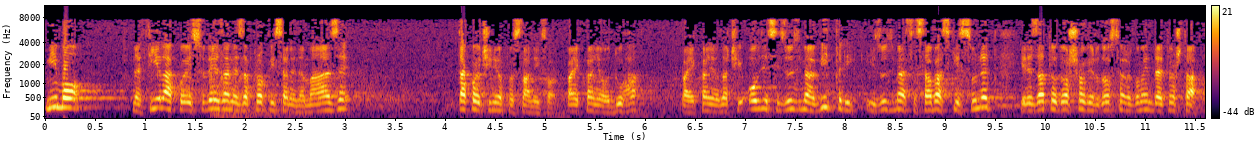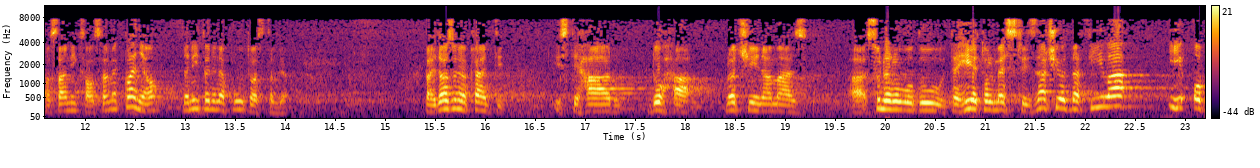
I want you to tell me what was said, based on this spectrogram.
mimo na fila koje su vezane za propisane namaze, tako je činio poslanik sa Pa je klanjao duha, pa je klanjao, znači ovdje se izuzima vitrik, izuzima se sabarski sunet, jer je zato došao vjerodostojan argument da je to šta? Poslanik sa osvrame klanjao, da ni to ni na putu ostavljao. Pa je dozvoljeno klanjati istiharu, duha, noći namaz, sunenu vodu, tehijetul mesri, znači od nafila i op,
